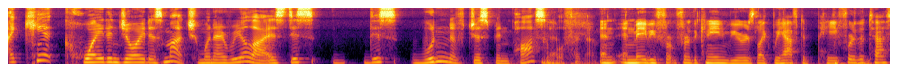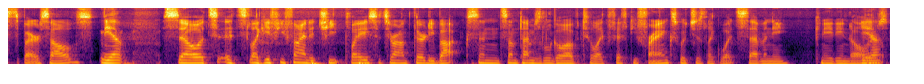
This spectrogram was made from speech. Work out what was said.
I can't quite enjoy it as much when I realized this this wouldn't have just been possible yeah. for them. And and maybe for, for the Canadian viewers, like we have to pay for the tests by ourselves. Yeah. So it's it's like if you find a cheap place, it's around 30 bucks and sometimes it'll go up to like 50 francs, which is like what 70 Canadian dollars.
